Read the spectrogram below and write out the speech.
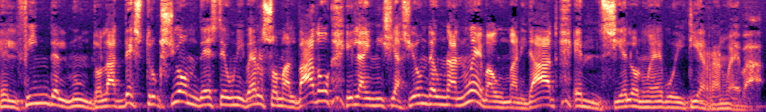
el fin del mundo, la destrucción de este universo malvado y la iniciación de una nueva humanidad en cielo nuevo y tierra nueva.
